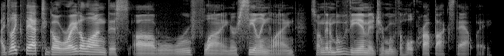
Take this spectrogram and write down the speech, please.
I'd like that to go right along this uh, roof line or ceiling line. So I'm going to move the image or move the whole crop box that way.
